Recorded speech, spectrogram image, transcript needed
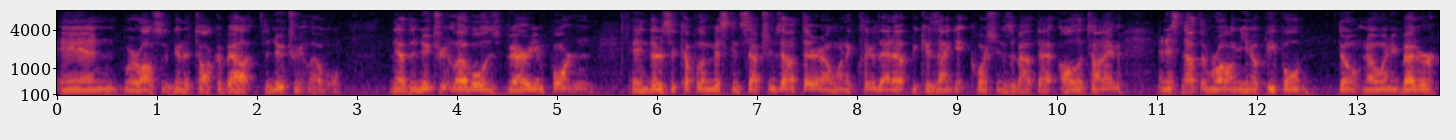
and we're also going to talk about the nutrient level. Now the nutrient level is very important, and there's a couple of misconceptions out there. I want to clear that up because I get questions about that all the time, and it's nothing wrong. You know, people don't know any better.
